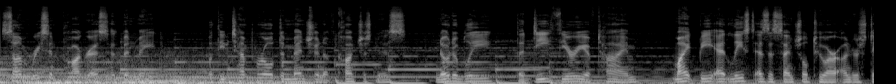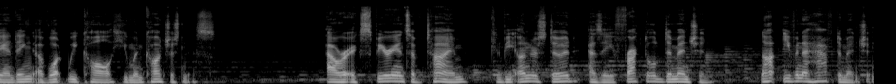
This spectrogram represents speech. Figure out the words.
some recent progress has been made, but the temporal dimension of consciousness, notably the D theory of time, might be at least as essential to our understanding of what we call human consciousness. Our experience of time can be understood as a fractal dimension, not even a half dimension.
